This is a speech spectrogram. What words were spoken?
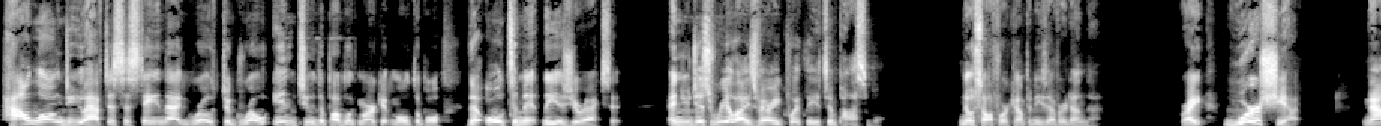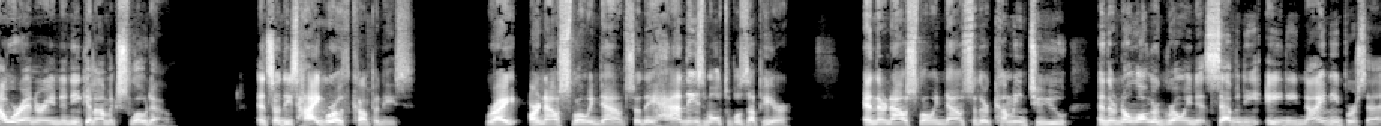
How long do you have to sustain that growth to grow into the public market multiple that ultimately is your exit? And you just realize very quickly it's impossible. No software company's ever done that, right? Worse yet, now we're entering an economic slowdown. And so these high growth companies, right, are now slowing down. So they had these multiples up here and they're now slowing down. So they're coming to you and they're no longer growing at 70, 80, 90%.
